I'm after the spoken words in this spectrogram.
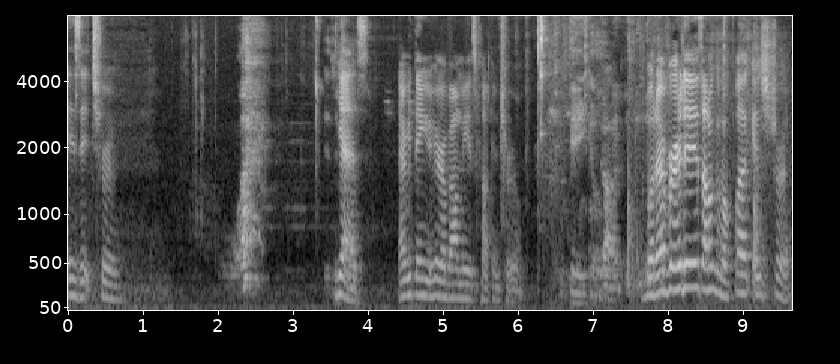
Is it true? Is it Yes. Everything you hear about me is fucking true. true? There you go. Whatever it is, I don't give a fuck. It's true.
